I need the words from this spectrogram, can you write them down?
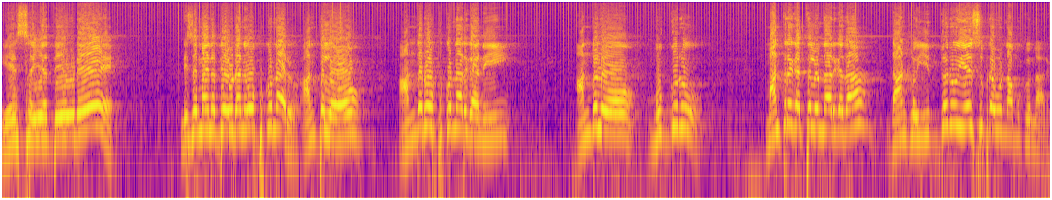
ఏసయ్య దేవుడే నిజమైన దేవుడు అని ఒప్పుకున్నారు. అంతలో అందరూ ఒప్పుకున్నారు కానీ అందులో ముగ్గురు మంత్రగత్తెలు ఉన్నారు కదా దాంట్లో ఇద్దరు యేసు నమ్ముకున్నారు.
